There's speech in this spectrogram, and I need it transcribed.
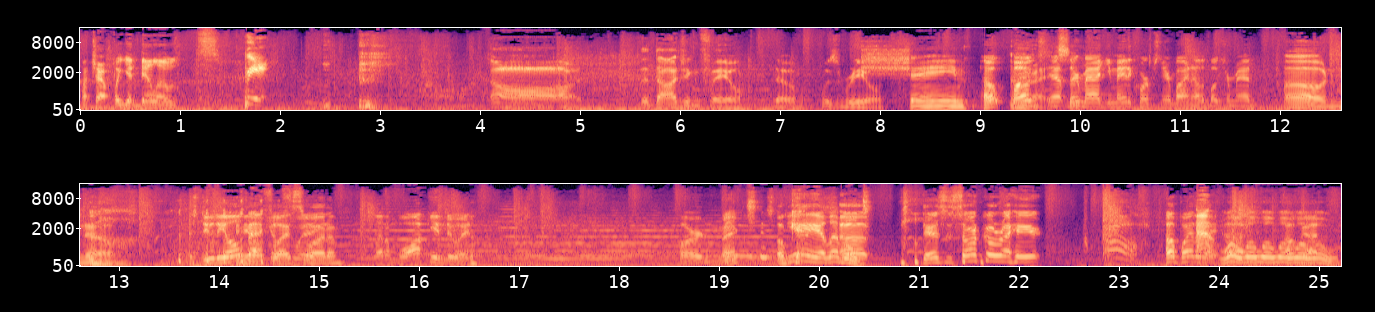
Watch out for your dillos. Bit. Oh, the dodging fail though was real. Shame. Oh, bugs. Right, yep, so... they're mad. You made a corpse nearby. Now the bugs are mad. Oh no. Just do the old Can backup swing. swat Them? Let them walk into it. Pardon me. Okay, yeah, I leveled. Uh, there's a circle right here. Oh, by the ah, way, whoa, whoa, whoa, whoa, whoa, whoa!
